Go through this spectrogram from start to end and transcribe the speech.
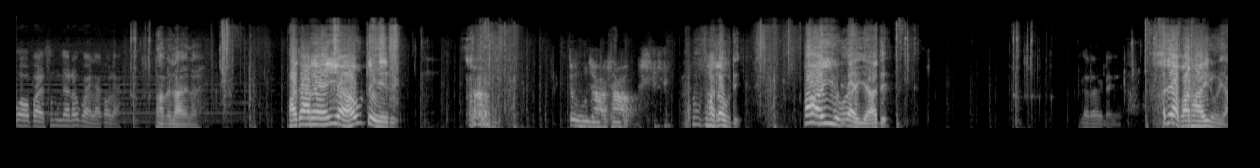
ဟောပါစမှုသားတော့ပါလားကောက်လားလာမလာလာဘာသာဆိုင်ကြီးရဟုတ်တယ်လို့တူကြဆောက်ဘာတော့ဒီဘာကြီးတော့အဲ့ဒါရတဲ့။လာတော့လာတယ်အဲ့ဒါဘာထားကြီးတော့ရ။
